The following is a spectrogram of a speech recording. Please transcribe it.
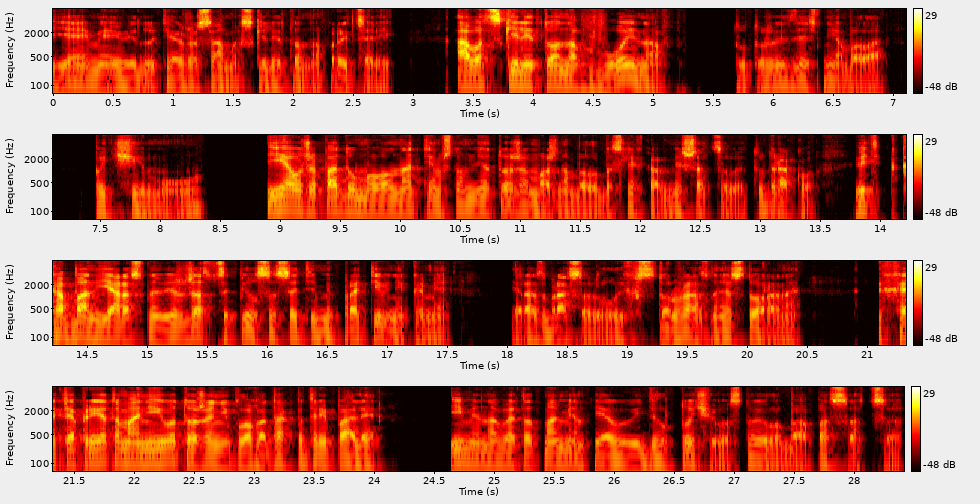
я имею в виду тех же самых скелетонов-рыцарей. А вот скелетонов-воинов тут уже здесь не было. Почему? Я уже подумывал над тем, что мне тоже можно было бы слегка вмешаться в эту драку. Ведь кабан яростно визжа сцепился с этими противниками и разбрасывал их в, сто в разные стороны. Хотя при этом они его тоже неплохо так потрепали. Именно в этот момент я увидел то, чего стоило бы опасаться.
